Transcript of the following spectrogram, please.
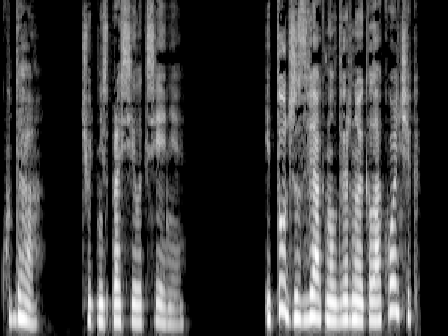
«Куда?» — чуть не спросила Ксения. И тут же звякнул дверной колокольчик,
